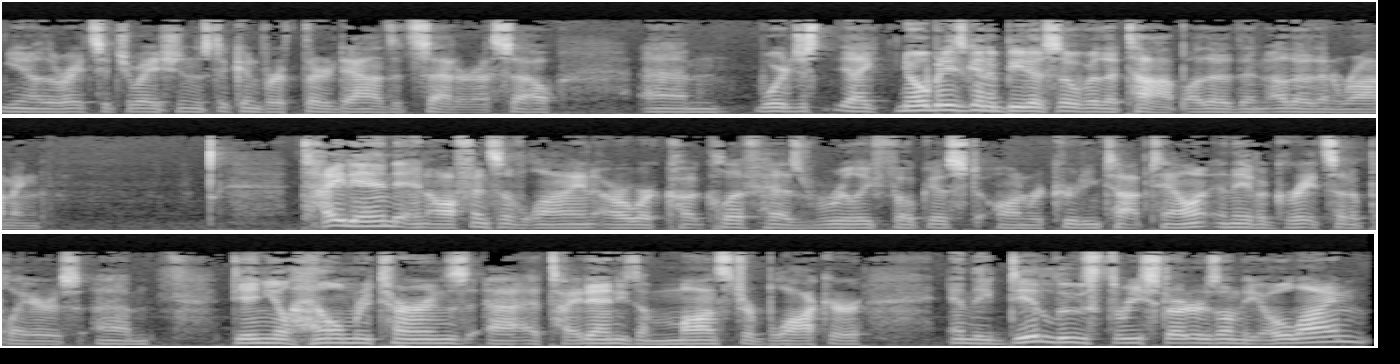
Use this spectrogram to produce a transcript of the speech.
you know the right situations to convert third downs, etc. So um, we're just like nobody's going to beat us over the top other than other than Rahming. Tight end and offensive line are where Cutcliffe has really focused on recruiting top talent, and they have a great set of players. Um, Daniel Helm returns uh, at tight end; he's a monster blocker, and they did lose three starters on the O line,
